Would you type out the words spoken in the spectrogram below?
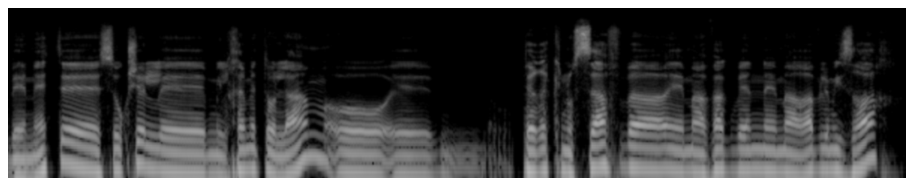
באמת אה, סוג של אה, מלחמת עולם, או אה, פרק נוסף במאבק בין מערב למזרח?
